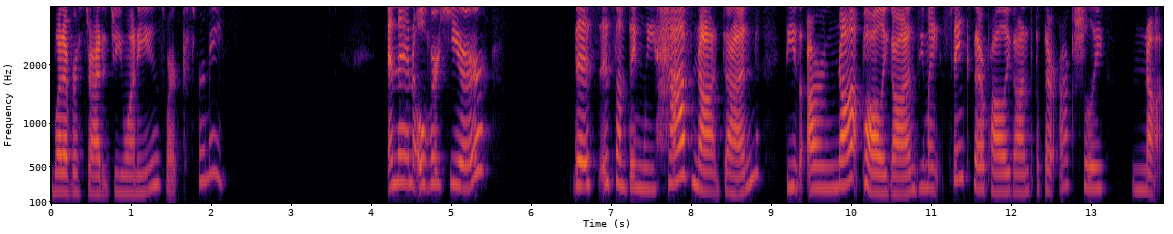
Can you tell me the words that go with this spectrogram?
whatever strategy you want to use works for me. And then over here, this is something we have not done. These are not polygons. You might think they're polygons, but they're actually not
